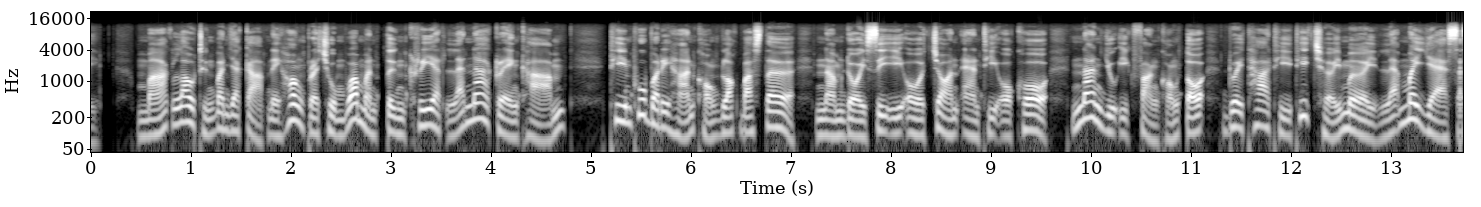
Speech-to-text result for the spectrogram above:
น์ มาร์คเล่าถึงบรรยากาศในห้องประชุมว่ามันตึงเครียดและน่าเกรงขาม ทีมผู้บริหารของ Blockbuster นำโดย CEO จอห์นแอนติโอโคนั่นอยู่อีกฝั่งของโต๊ะ ด้วยท่าทีที่เฉยเมยและไม่แยแส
